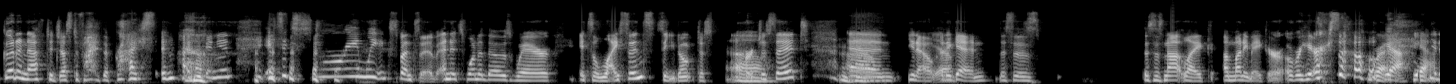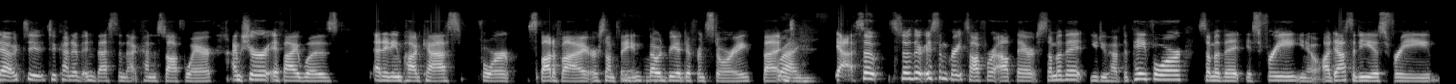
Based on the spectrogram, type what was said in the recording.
good enough to justify the price, in my opinion. it's extremely expensive. And it's one of those where it's a license, so you don't just purchase oh. it. Uh-huh. And, you know, yeah. and again, this is this is not like a moneymaker over here. So right. yeah, yeah, you know, to to kind of invest in that kind of software. I'm sure if I was editing podcasts for Spotify or something, mm-hmm. that would be a different story. But right. yeah, so so there is some great software out there. Some of it you do have to pay for, some of it is free. You know, Audacity is free,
